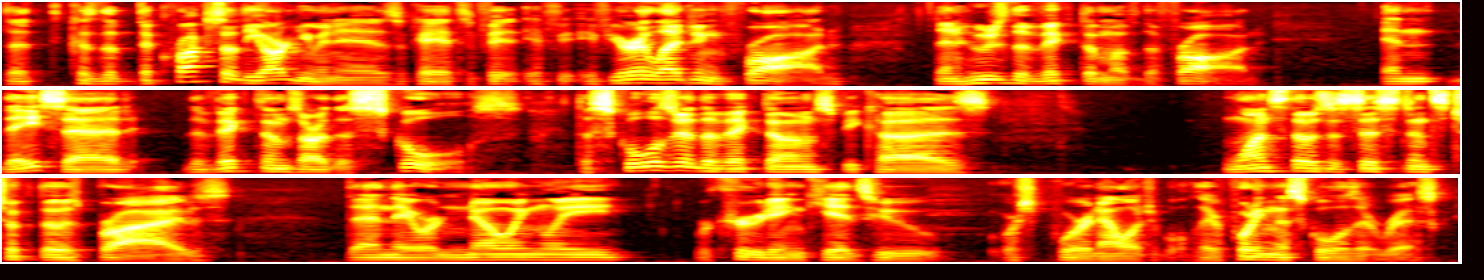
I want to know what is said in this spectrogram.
that because the, the crux of the argument is okay, it's if, it, if if you're alleging fraud, then who's the victim of the fraud? And they said the victims are the schools. The schools are the victims because once those assistants took those bribes, then they were knowingly recruiting kids who were, were ineligible. They were putting the schools at risk.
